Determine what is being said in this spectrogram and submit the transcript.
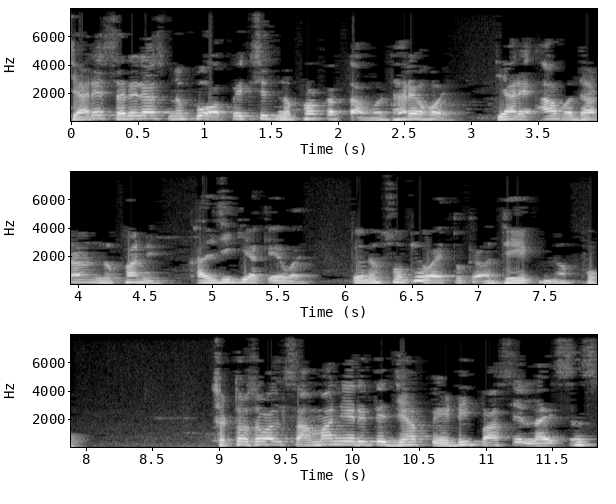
જ્યારે સરેરાશ નફો અપેક્ષિત નફા કરતાં વધારે હોય, ત્યારે આ વધારાના નફાને ખાલી જગ્યા કહેવાય. તો એને શું કહેવાય? તો કે અધિક નફો. છઠ્ઠો સવાલ, સામાન્ય રીતે જ્યાં પેઢી પાસે લાયસન્સ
